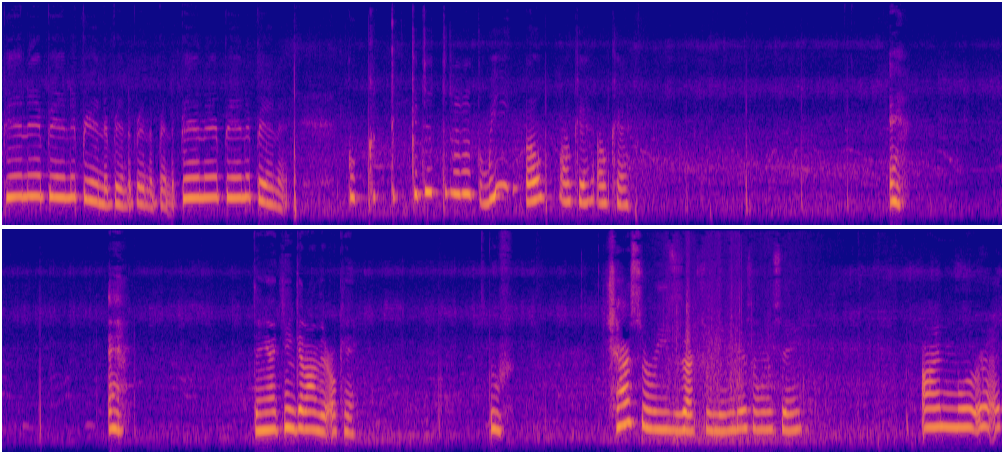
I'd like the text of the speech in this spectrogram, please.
Penny, penny, penny, penny, penny, penny, penny, penny, penny. We oh okay okay. Eh. Eh. Dang, I can't get on there. Okay. Oof. Chasseries is actually in this. I want to say. I'm wreck.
